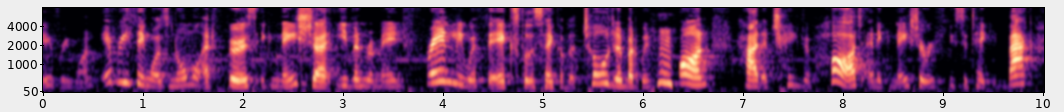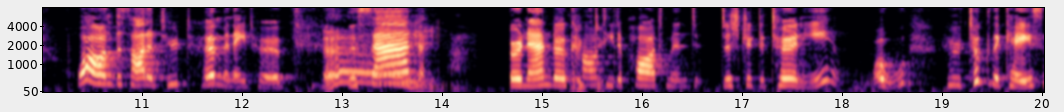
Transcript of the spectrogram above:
everyone, everything was normal at first. Ignatia even remained friendly with the ex for the sake of the children, but when Juan had a change of heart and Ignatia refused to take him back, Juan decided to terminate her. The San Hey. Bernardo County Department District Attorney, whoa, who took the case,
